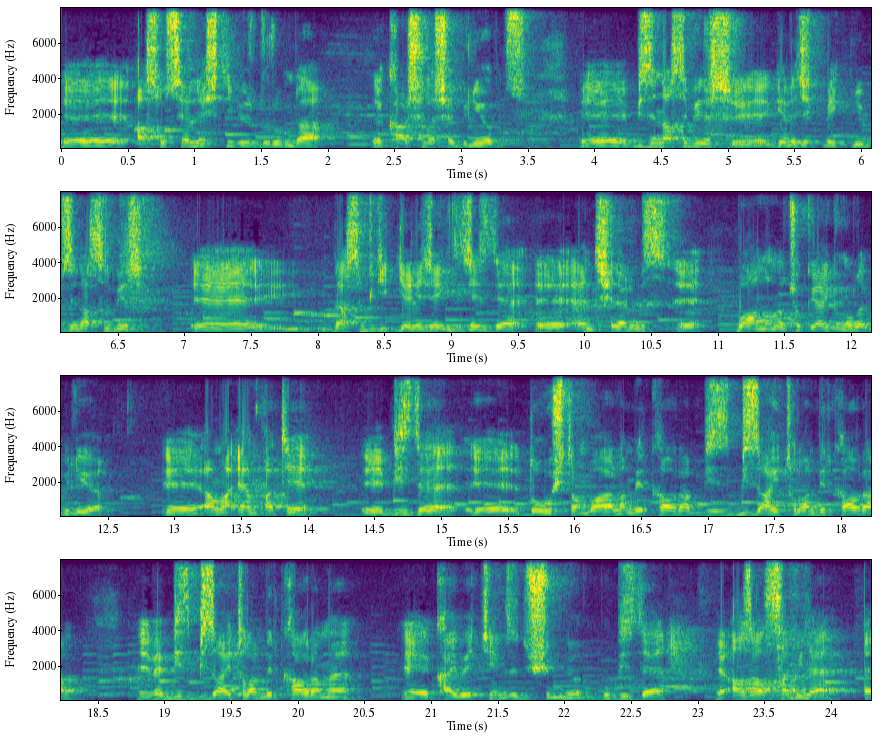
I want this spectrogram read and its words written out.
e, asosyalleştiği bir durumda e, karşılaşabiliyoruz. E, Bizi nasıl bir e, gelecek bekliyor? Bizi nasıl bir e, nasıl bir geleceğe gideceğiz diye e, endişelerimiz e, bu anlamda çok yaygın olabiliyor. E, ama empati e, bizde e, doğuştan var olan bir kavram, biz, bize ait olan bir kavram E, ve biz bize ait olan bir kavramı e, kaybedeceğimizi düşünmüyorum. Bu bizde azalsa bile e,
